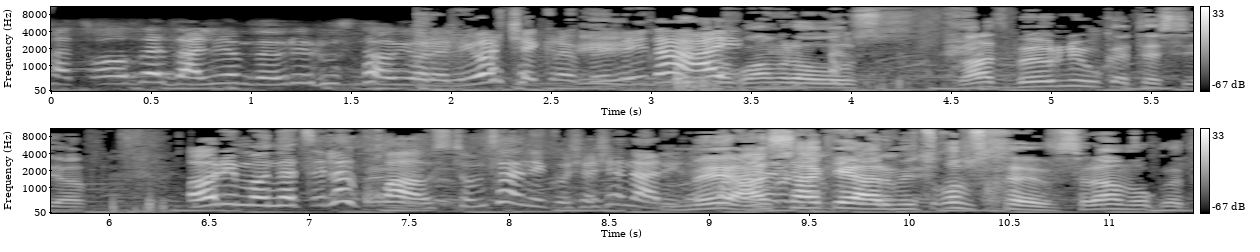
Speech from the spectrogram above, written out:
ხაწოლზე ძალიან ბევრი რუსთავი ორელი ვარ ჩეკრებელი და აი უამრავოს რაც ბევრი უკეთესია. ორი მონაწილე ყავს თუმცა ნიკუშა შენ არის მე ასაკე არ მიწყობს ხელს რა მოკლედ.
